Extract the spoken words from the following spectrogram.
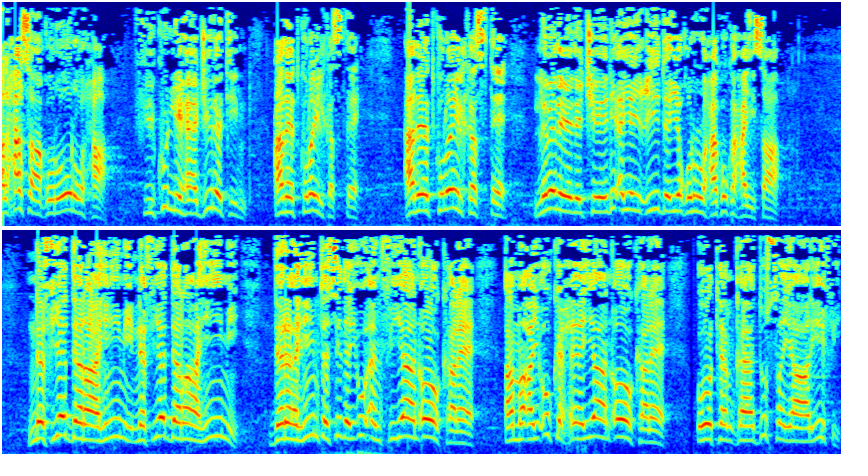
alxasaa quruuruxa fii kulli haajiratin cadeed kulayl kaste cadeed kulayl kaste labadeeda jeeni ayay ciidda iyo qururuxa ku kaxaysaa. Nafyo daraahiimi nafyo daraahiimi daraahiimta siday u anfiyaan oo kale ama ay u kaxeeyaan oo kale oo tanqaadu sayaariifi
